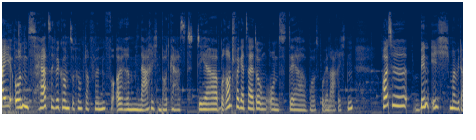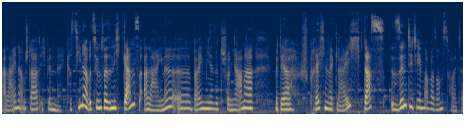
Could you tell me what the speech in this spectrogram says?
Hi und herzlich willkommen zu 5 nach 5, eurem Nachrichtenpodcast der Braunschweiger Zeitung und der Wolfsburger Nachrichten. Heute bin ich mal wieder alleine am Start. Ich bin Christina, beziehungsweise nicht ganz alleine. Äh, bei mir sitzt schon Jana, mit der sprechen wir gleich. Das sind die Themen aber sonst heute.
